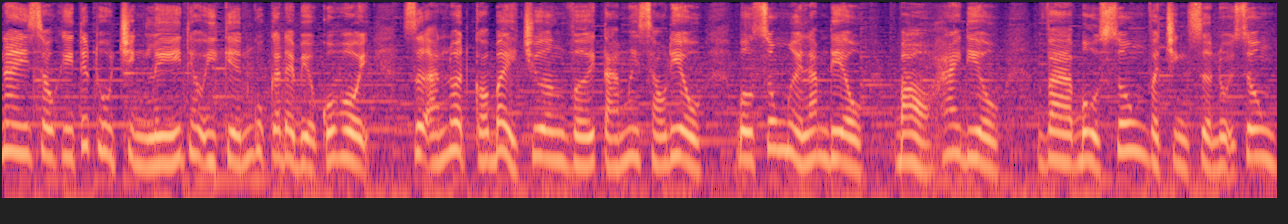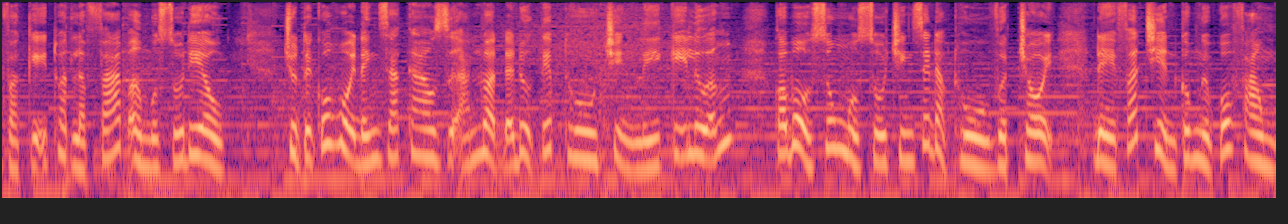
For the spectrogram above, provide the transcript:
nay, sau khi tiếp thu chỉnh lý theo ý kiến của các đại biểu Quốc hội, dự án luật có 7 chương với 86 điều, bổ sung 15 điều, bỏ 2 điều và bổ sung và chỉnh sửa nội dung và kỹ thuật lập pháp ở một số điều. Chủ tịch Quốc hội đánh giá cao dự án luật đã được tiếp thu chỉnh lý kỹ lưỡng, có bổ sung một số chính sách đặc thù vượt trội để phát triển công nghiệp quốc phòng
